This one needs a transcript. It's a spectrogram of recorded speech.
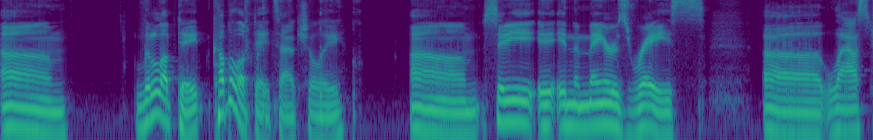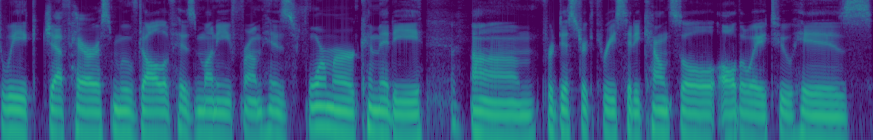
um, little update, couple updates actually. Um, city in the mayor's race, uh, last week, Jeff Harris moved all of his money from his former committee um, for District 3 City Council all the way to his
